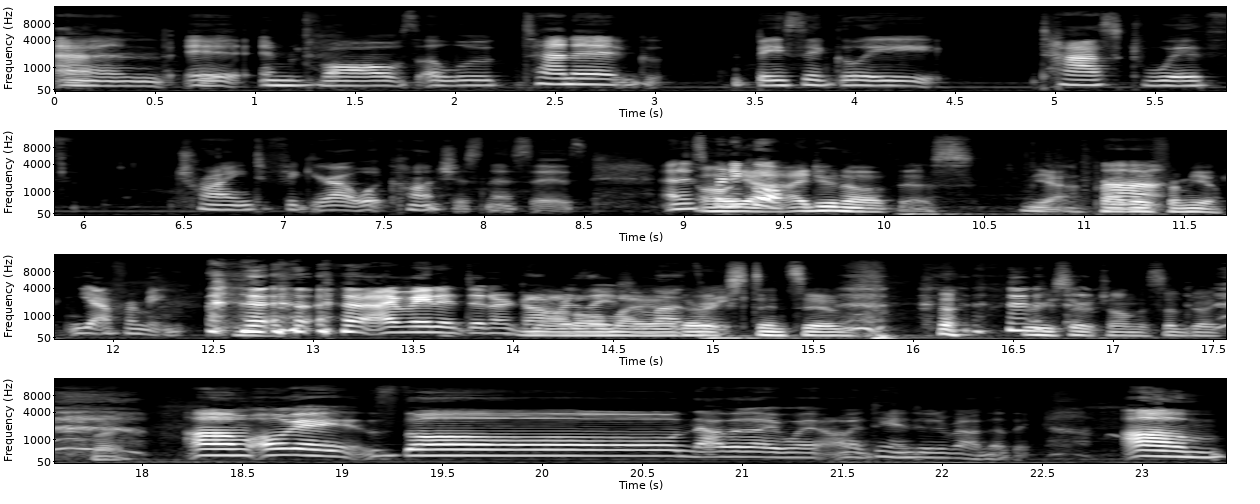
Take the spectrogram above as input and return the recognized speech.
and it involves a lieutenant, basically tasked with trying to figure out what consciousness is, and it's Oh pretty yeah, cool. I do know of this. Yeah, probably Uh, from you. Yeah, for me. I made it dinner conversation. Not all my other week. extensive research on the subject. But Um, okay, so now that I went on a tangent about nothing. Um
